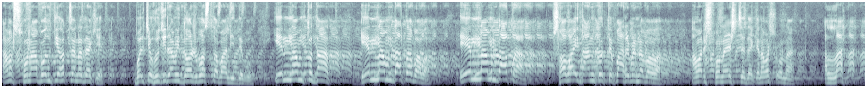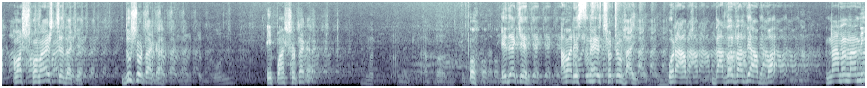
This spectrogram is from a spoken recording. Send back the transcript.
আমার সোনা বলতে হচ্ছে না, দেখে। বলছে, হুজুর, আমি দশ বস্তা বালি দেব। এর নাম তো দাঁত। এর নাম দাতা বাবা। এর নাম দাতা। সবাই দান করতে পারবে না বাবা। আমার সোনা এসছে, দেখেন, আমার সোনা। আল্লাহ, আমার সোনা এসছে, দেখেন। দুশো টাকা। এই পাঁচশো টাকা? ও এই দেখেন, আমার স্নেহের ছোট ভাই। ওরা দাদা, দাদি, আব্বা, নানা, নানি,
